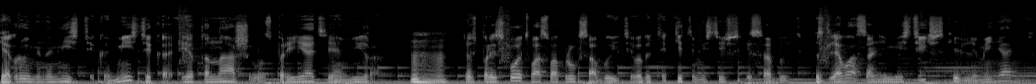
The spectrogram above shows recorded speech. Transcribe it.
Я говорю именно мистика. Мистика — это наше восприятие мира. Угу. То есть происходит у вас вокруг события. Вы говорите, какие-то мистические события. Для вас они мистические, для меня нет.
